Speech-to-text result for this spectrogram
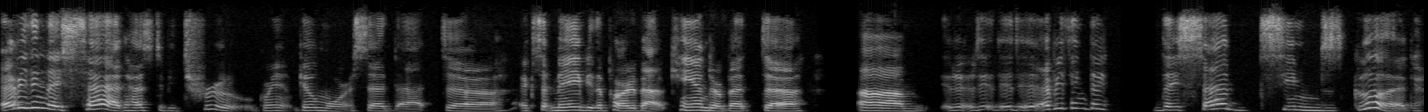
everything they said has to be true. Grant Gilmore said that, uh, except maybe the part about candor, but uh, um, it, it, it, everything they they said seems good,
